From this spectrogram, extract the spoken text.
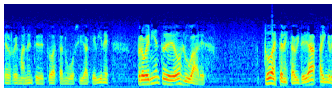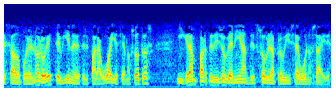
el remanente de toda esta nubosidad que viene proveniente de dos lugares. Toda esta inestabilidad ha ingresado por el noroeste, viene desde el Paraguay hacia nosotros y gran parte de ello venía de sobre la provincia de Buenos Aires.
